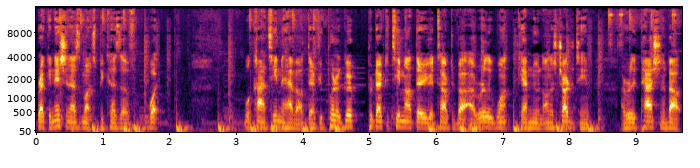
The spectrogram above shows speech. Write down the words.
recognition as much because of what what kind of team they have out there. If you put a good, productive team out there, you get talked about. I really want Cam Newton on this Charger team. I'm really passionate about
